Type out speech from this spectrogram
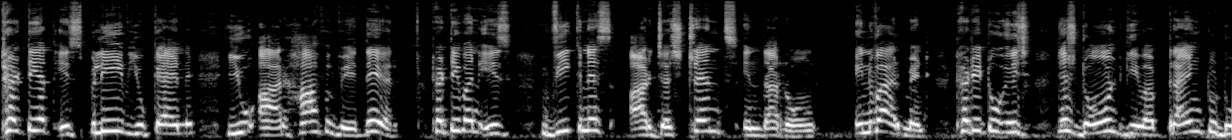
30th is believe you can, you are halfway there. 31 is weakness are just strengths in the wrong environment. 32 is just don't give up trying to do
